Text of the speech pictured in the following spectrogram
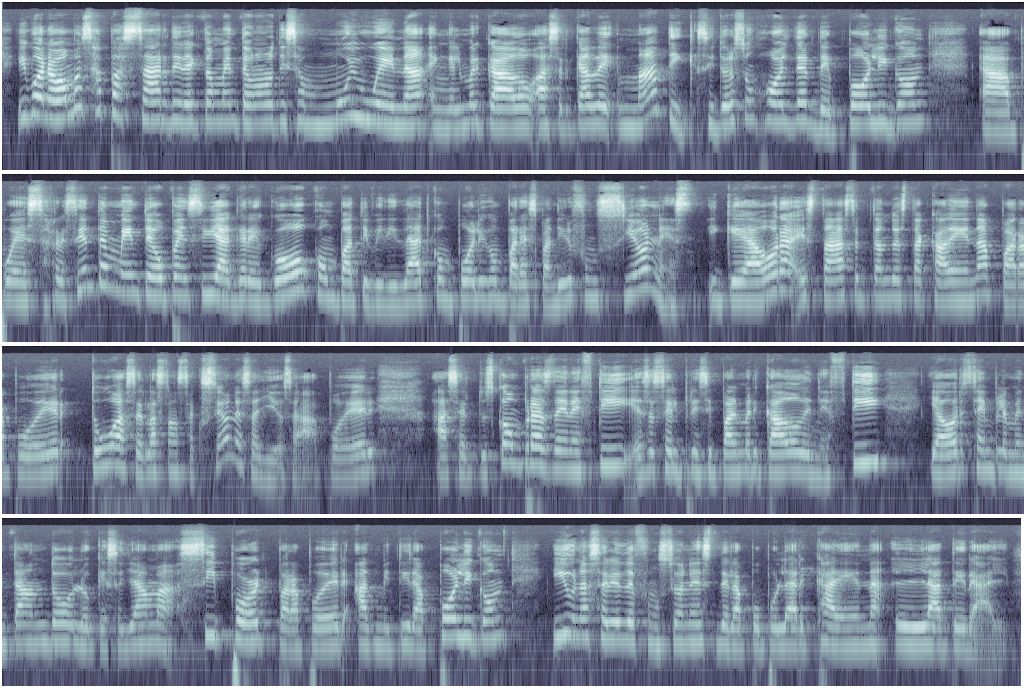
Y bueno, vamos a pasar directamente a una noticia muy buena en el mercado acerca de Matic. Si tú eres un holder de Polygon, Ah, pues recientemente OpenSea agregó compatibilidad con Polygon para expandir funciones y que ahora está aceptando esta cadena para poder tú hacer las transacciones allí, o sea, poder hacer tus compras de NFT. Ese es el principal mercado de NFT y ahora está implementando lo que se llama Seaport para poder admitir a Polygon y una serie de funciones de la popular cadena lateral.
